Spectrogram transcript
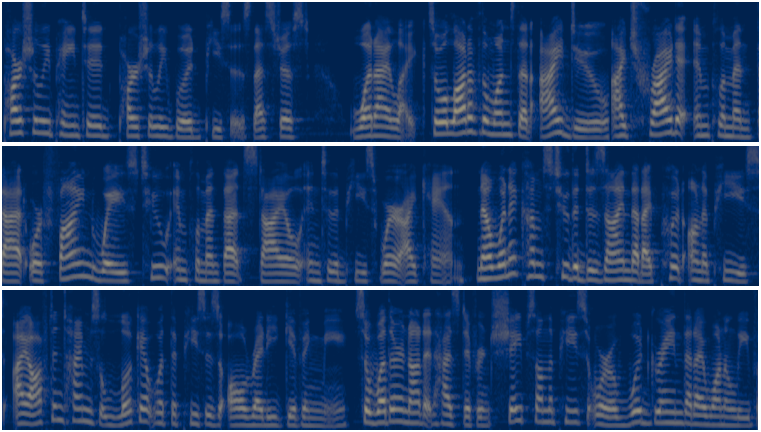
partially painted, partially wood pieces. That's just what I like. So, a lot of the ones that I do, I try to implement that or find ways to implement that style into the piece where I can. Now, when it comes to the design that I put on a piece, I oftentimes look at what the piece is already giving me. So, whether or not it has different shapes on the piece or a wood grain that I want to leave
